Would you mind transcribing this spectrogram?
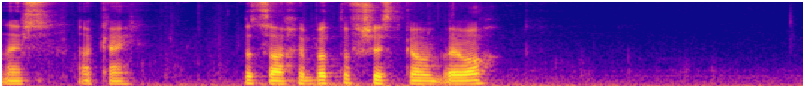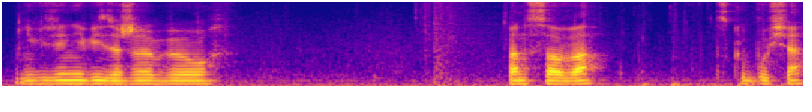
Nice, okej. To co, chyba to wszystko by było. Nigdzie nie widzę, żeby był pan Sowa z Kubusia.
